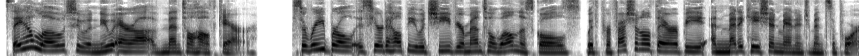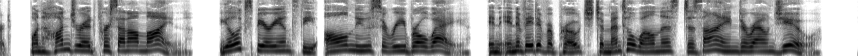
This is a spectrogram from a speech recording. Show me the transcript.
Say hello to a new era of mental health care. Cerebral is here to help you achieve your mental wellness goals with professional therapy and medication management support. 100% online. You'll experience the all-new Cerebral Way, an innovative approach to mental wellness designed around you.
